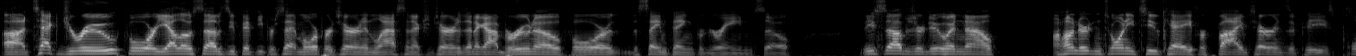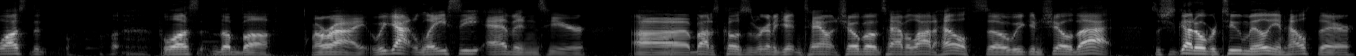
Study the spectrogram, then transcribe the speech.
uh, Tech Drew for yellow subs do 50% more per turn and last an extra turn. And then I got Bruno for the same thing for green. So these subs are doing now 122k for five turns apiece, plus the plus the buff. All right, we got Lacey Evans here. Uh, about as close as we're gonna get in talent. Showboats have a lot of health, so we can show that. So she's got over two million health there.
